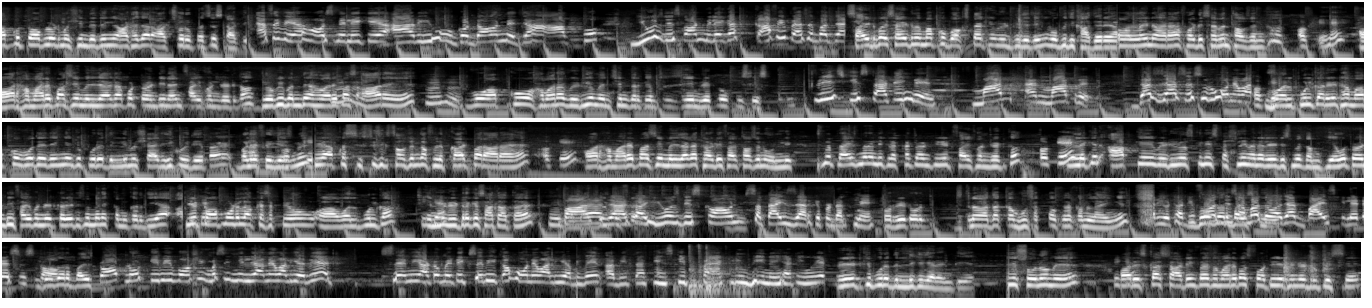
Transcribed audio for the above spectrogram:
आपको top load machine दे देंगे आठ हज़ार आठ सौ रुपए से स्टार्टिंग ऐसे वेयर हाउस में लेके आ रही हूँ गोडाउन में जहाँ आपको यूज़ डिस्काउंट मिलेगा काफ़ी पैसे बच जाए। साइड बाय साइड में हम आपको बॉक्स पैक यूनिट भी दे देंगे वो भी दिखा दे रहे हैं। ऑनलाइन आ रहा है फोर्टी सेवन थाउज़ेंड का। ओके और हमारे पास ये मिल जाएगा आपको ट्वेंटी नाइन फाइव हंड्रेड का। जो भी बंदे हमारे पास आ रहे हैं हम्म वो आपको हमारा वीडियो मेंशन करके सेम रेट में पीस ले सकते हैं। फ्रिज की स्टार्टिंग रेंज मात्र एंड मात्र दस हज़ार से शुरू होने वाला। Okay. वर्लपूल का रेट हम आपको वो दे देंगे जो पूरे दिल्ली में शायद ही कोई दे पाए बड़े फ्रिजेस में। ये आपका सिक्सटी सिक्स थाउज़ेंड का फ्लिपकार्ट पर आ रहा है। ओके और हमारे पास ये मिल जाएगा थर्टी फाइव थाउज़ेंड ओनली इसमें प्राइस मैंने लिख रखा ट्वेंटी एट फाइव हंड्रेड का। ओके लेकिन आपके वीडियोस के लिए स्पेशली मैंने रेट इसमें कम किया। वो ट्वेंटी फाइव हंड्रेड का रेट इसमें मैंने कम कर दिया। ये टॉप मॉडल आप कह सकते हो वर्लपूल का। इनवर्टर के साथ आता है। बारह हज़ार का यूज़ डिस्काउंट सत्ताईस हज़ार के प्रोडक्ट में। और रेट और जितना ज़्यादा कम हो सकता है उतना कम लाएँगे। थर्टी 2022 दिसंबर की। 2022 की लेटेस्ट स्टॉक 2022 टॉप लोड की भी वॉशिंग मशीन मिल जाने वाली है रेट सेमी ऑटोमेटिक से भी कम होने वाली है। इवन अभी तक इसकी पैकिंग भी नहीं हटी हुई है। रेट की पूरे दिल्ली की गारंटी है। ये सोलो में है और। इसका स्टार्टिंग प्राइस हमारे पास फोर्टी एट हंड्रेड रुपीज़ से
